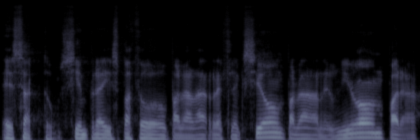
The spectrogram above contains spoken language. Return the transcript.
Exacto, siempre hay espacio para la reflexión, para la reunión, para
